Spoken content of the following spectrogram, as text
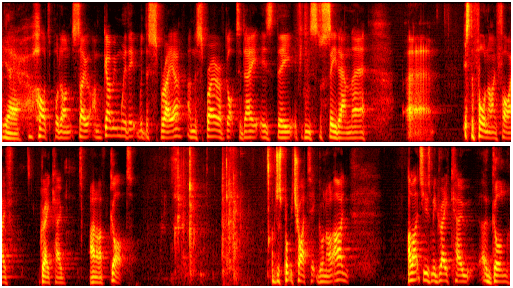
yeah, hard to put on. So I'm going with it with the sprayer and the sprayer I've got today is the, if you can see down there, uh, it's the 495 Graco and I've got, I've just put my Tritech gun on. I, I like to use my Graco gun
